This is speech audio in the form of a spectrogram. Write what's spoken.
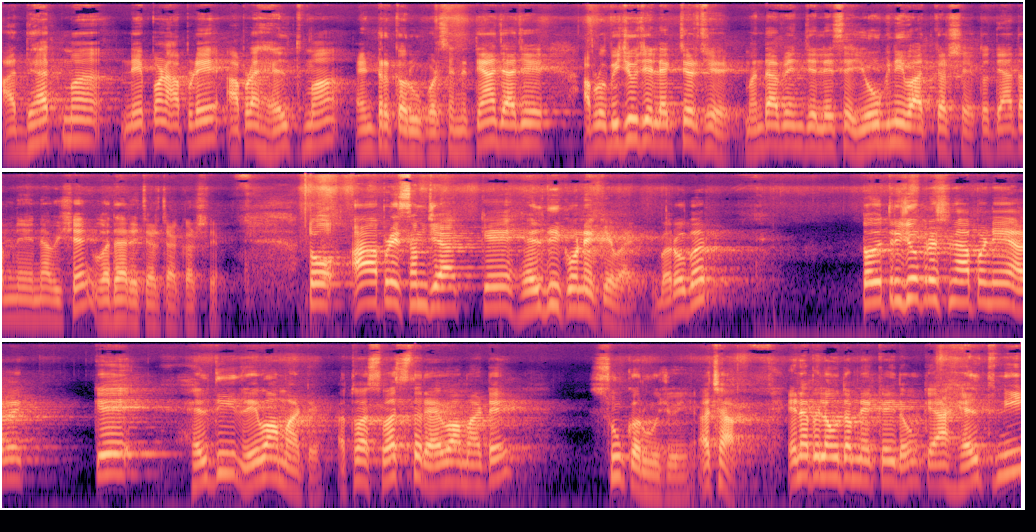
આધ્યાત્મને પણ આપણે આપણા હેલ્થમાં એન્ટર કરવું પડશે. અને ત્યાં જ આજે આપણું બીજું જે લેક્ચર છે, મંદાબેન જે લેશે, યોગની વાત કરશે, તો ત્યાં તમને એના વિશે વધારે ચર્ચા કરશે. તો આ આપણે સમજ્યા કે હેલ્ધી કોને કહેવાય, બરોબર? તો હવે ત્રીજો પ્રશ્ન આપણને એ આવે કે હેલ્ધી રહેવા માટે અથવા સ્વસ્થ રહેવા માટે શું કરવું જોઈએ? અચ્છા, એના પહેલાં હું તમને કહી દઉં કે આ હેલ્થની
